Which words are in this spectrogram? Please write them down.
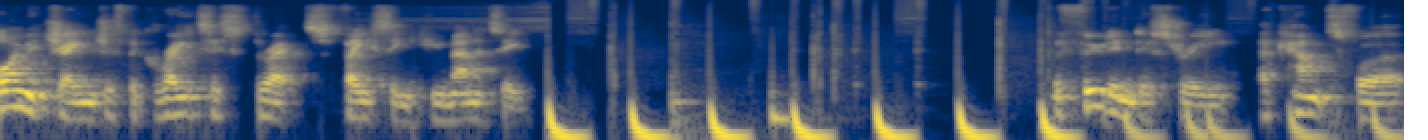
Climate change is the greatest threat facing humanity. The food industry accounts for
